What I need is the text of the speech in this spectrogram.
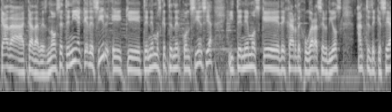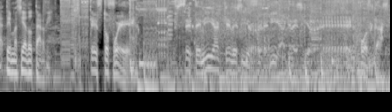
cada, cada vez. No se tenía que decir eh, que tenemos que tener conciencia y tenemos que dejar de jugar a ser Dios antes de que sea demasiado tarde. Esto fue se tenía que decir el podcast.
